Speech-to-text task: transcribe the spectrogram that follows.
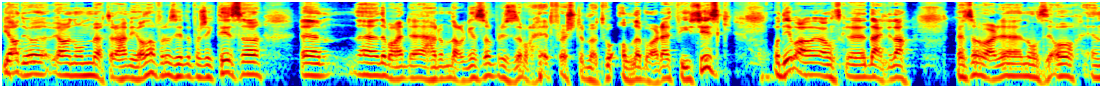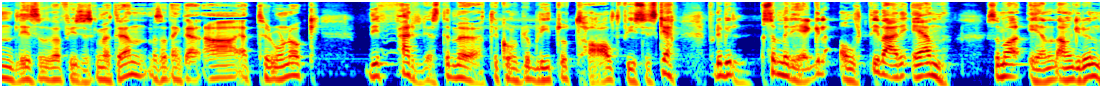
Vi hadde jo, vi jo noen møter her, vi òg, for å si det forsiktig. Så eh, det var Her om dagen så plutselig var det et første møte hvor alle var der fysisk. Og det var ganske deilig, da. Men så var det noen som sa å, endelig så var vi fysiske møter igjen. Men så tenkte jeg ja, jeg tror nok de færreste møter kommer til å bli totalt fysiske. For det vil som regel alltid være én som av en eller annen grunn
